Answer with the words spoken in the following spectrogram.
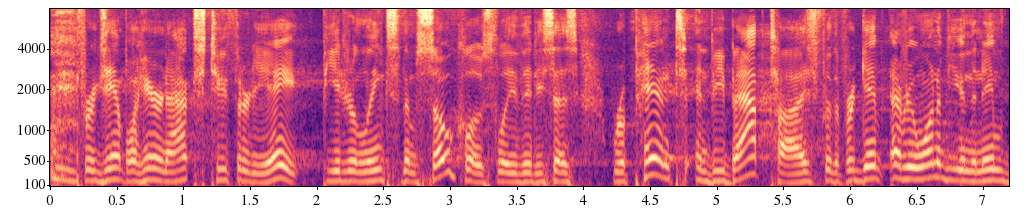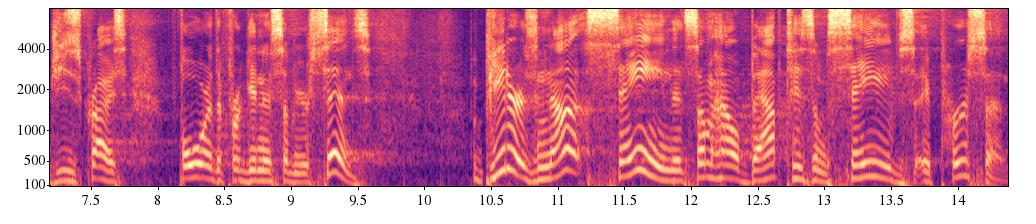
For example, here in Acts 2:38, Peter links them so closely that he says, "Repent and be baptized for the forgive every one of you in the name of Jesus Christ for the forgiveness of your sins." But Peter is not saying that somehow baptism saves a person.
